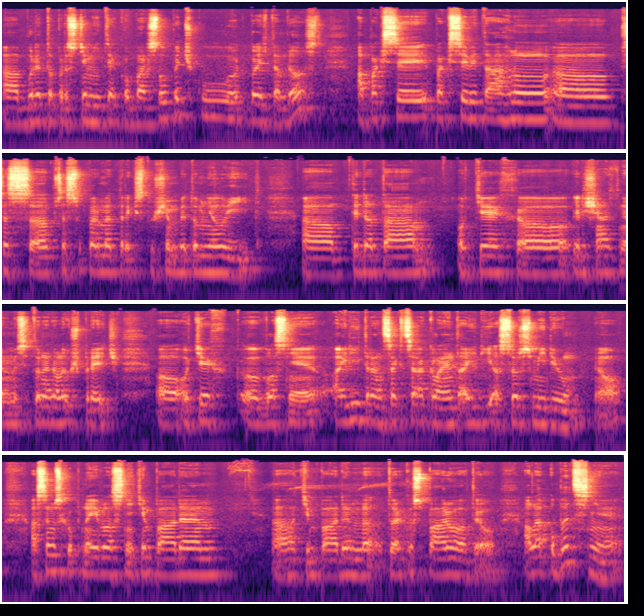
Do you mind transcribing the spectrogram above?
a bude to prostě mít jako pár sloupečků, bude jich tam dost a pak si, pak si vytáhnu uh, přes, přes Supermetrics, tuším by to mělo jít, uh, ty data o těch, uh, i když já nevím, jestli to nedali už pryč, uh, o těch uh, vlastně ID transakce a client ID a source medium, jo? A jsem schopný vlastně tím pádem a tím pádem to jako spárovat. Jo. Ale obecně,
